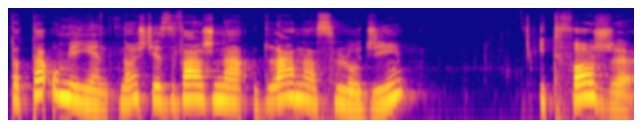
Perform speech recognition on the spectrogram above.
To ta umiejętność jest ważna dla nas ludzi, i tworzy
